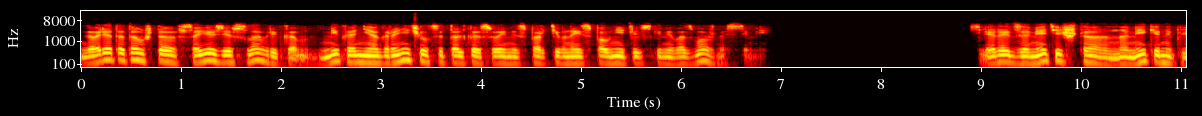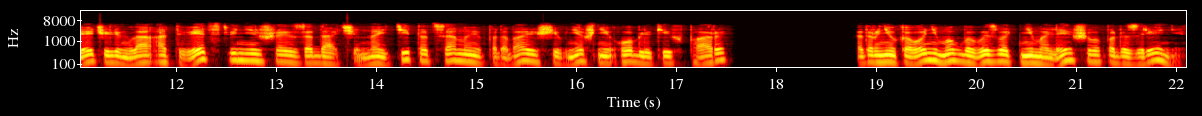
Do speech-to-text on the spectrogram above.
Говорят о том, что в союзе с Лавриком Мика не ограничился только своими спортивно-исполнительскими возможностями. Следует заметить, что на Микины плечи легла ответственнейшая задача найти тот самый подобающий внешний облик их пары, который ни у кого не мог бы вызвать ни малейшего подозрения.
